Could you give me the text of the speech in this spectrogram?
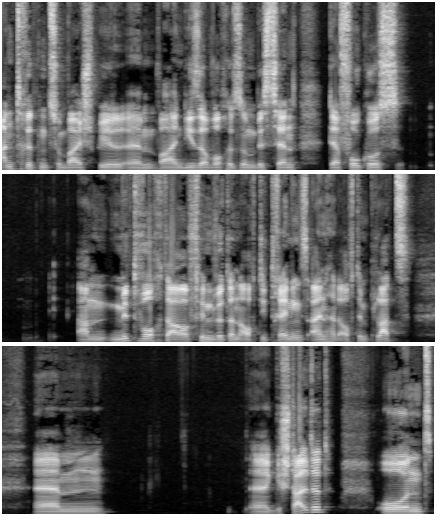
Antritten zum Beispiel ähm, war in dieser Woche so ein bisschen der Fokus. Am Mittwoch daraufhin wird dann auch die Trainingseinheit auf dem Platz ähm, äh, gestaltet und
